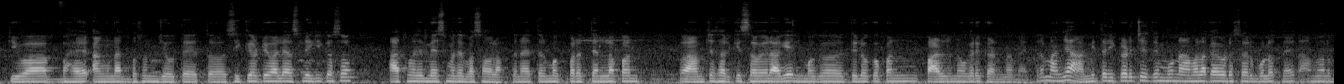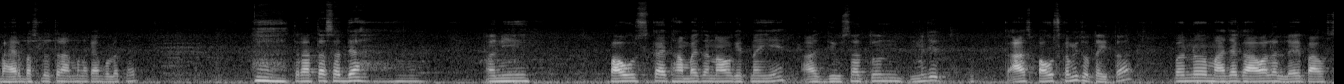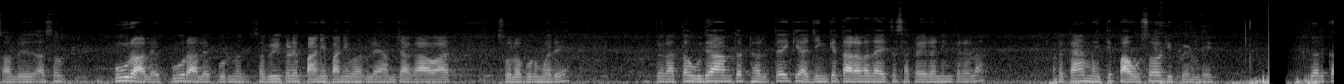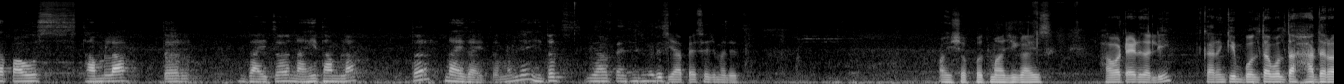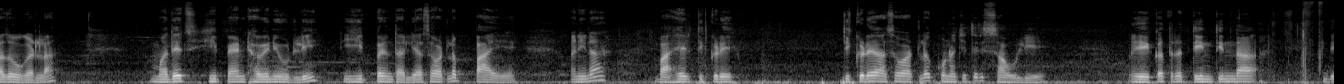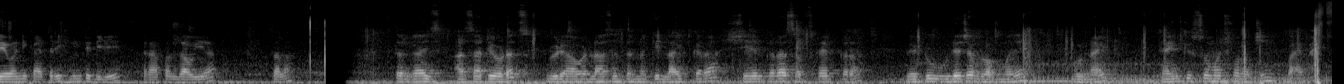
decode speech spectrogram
किंवा बाहेर अंगणात बसून जेवता येतं. सिक्युरिटीवाले असले की कसं आतमध्ये मेसमध्ये बसावं लागतं नाही तर मग परत त्यांना पण आमच्यासारखी सवय लागेल मग ते लोक पण पालन वगैरे करणार नाही तर म्हणजे आम्ही तर इकडचेच आहे म्हणून आम्हाला काय एवढं सर बोलत नाहीत. आम्हाला बाहेर बसलो तर आम्हाला काय बोलत नाहीत. तर आता सध्या आणि पाऊस काय थांबायचं नाव घेत नाही आहे आज दिवसातून म्हणजे आज पाऊस कमीच होता इथं पण माझ्या गावाला लय पाऊस चालू आहे. असं पूर आलं आहे पूर आलं आहे पूर्ण. सगळीकडे पाणी पाणी भरलं आहे आमच्या गावात सोलापूरमध्ये. तर आता उद्या आमचं ठरतं आहे की अजिंक्य ताराला जायचं सकाळी रनिंग करायला. आता काय माहिती पावसावर डिपेंड आहे. जर का पाऊस थांबला तर जायचं नाही थांबला तर नाही जायचं. म्हणजे इथंच या पॅसेजमध्ये या पॅसेजमध्येच आई शपथ माझी गाईस हवा टाईट झाली. कारण की बोलता बोलता हा दरवाजा उघडला. मध्येच ही पॅन्ट हवेने उडली. ती इथपर्यंत आली. असं वाटलं पाय आहे. आणि ना बाहेर तिकडे तिकडे असं वाटलं कोणाची तरी सावली आहे. म्हणजे एकत्र तीन तीनदा देवानी काहीतरी हिंट दिली तर आपण जाऊया. चला. तर गाईज आजसाठी एवढंच व्हिडिओ आवडला असेल तर नक्की लाईक करा शेअर करा सबस्क्राईब करा. भेटू उद्याच्या ब्लॉगमध्ये good night thank you so much for watching bye bye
